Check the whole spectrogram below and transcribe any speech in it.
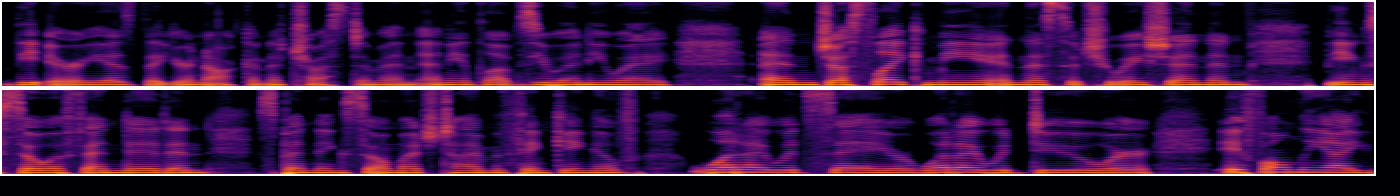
the areas that you're not going to trust him in and he loves you anyway. And just like me in this situation and being so offended and spending so much time thinking of what I would say or what I would do or if only I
